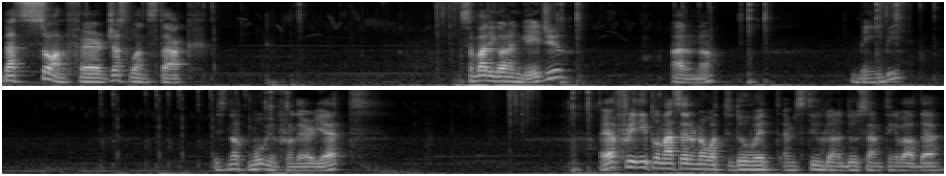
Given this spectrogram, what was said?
That's so unfair. Just one stack. Somebody gonna engage you? I don't know. Maybe? He's not moving from there yet. I have three diplomats I don't know what to do with. I'm still gonna do something about them.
